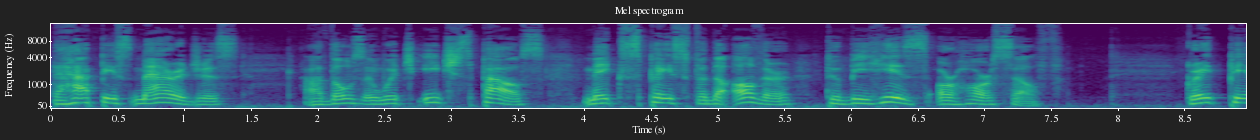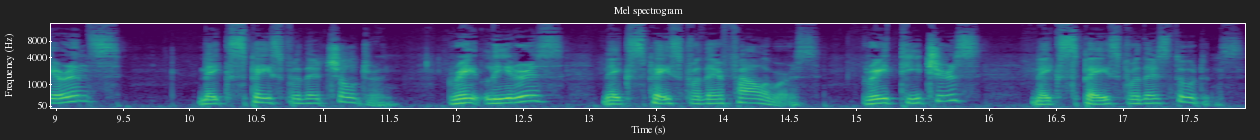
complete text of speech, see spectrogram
The happiest marriages are those in which each spouse makes space for the other to be his or her self. Great parents make space for their children. Great leaders make space for their followers. Great teachers make space for their students.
